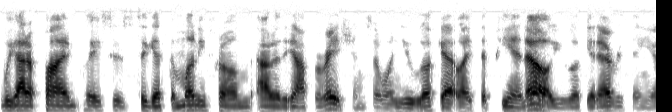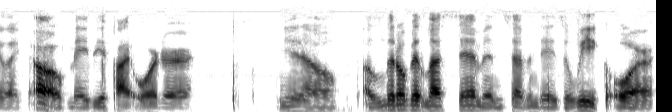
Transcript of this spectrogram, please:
we got to find places to get the money from out of the operation. So when you look at like the P&L, you look at everything, you're like, "Oh, maybe if I order, you know, a little bit less salmon 7 days a week or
